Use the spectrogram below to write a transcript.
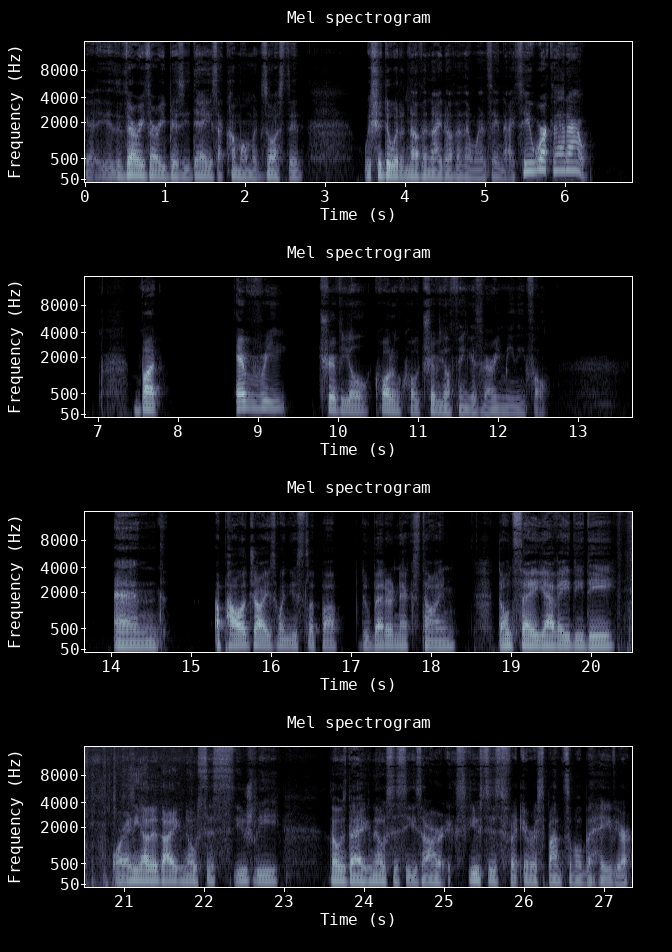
very, very busy days. I come home exhausted. We should do it another night other than Wednesday night. So you work that out. But every trivial, quote unquote, trivial thing is very meaningful and apologize when you slip up. Do better next time. Don't say you have ADD or any other diagnosis. Usually, those diagnoses are excuses for irresponsible behavior.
